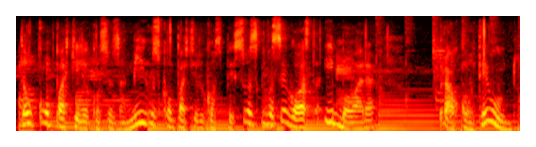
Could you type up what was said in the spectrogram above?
Então compartilha com seus amigos, compartilha com as pessoas que você gosta e bora para o conteúdo.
